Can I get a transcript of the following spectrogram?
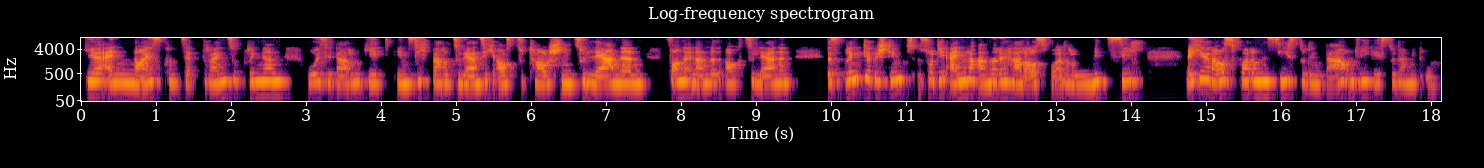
hier ein neues Konzept reinzubringen, wo es hier darum geht, eben sichtbarer zu werden, sich auszutauschen, zu lernen, voneinander auch zu lernen. Das bringt ja bestimmt so die ein oder andere Herausforderung mit sich. Welche Herausforderungen siehst du denn da und wie gehst du damit um?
